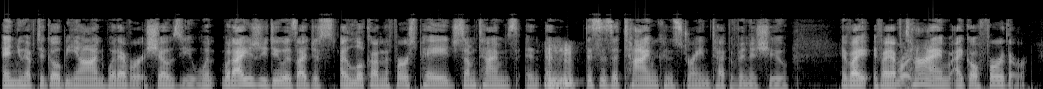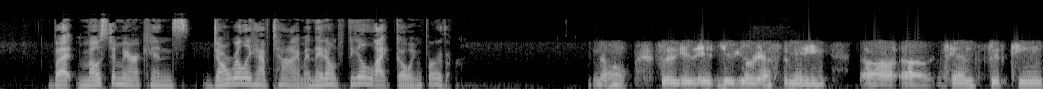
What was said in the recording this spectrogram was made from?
And you have to go beyond whatever it shows you. When, what I usually do is I just I look on the first page. Sometimes, and, and mm-hmm. this is a time constrained type of an issue. If I if I have right. time, I go further. But most Americans don't really have time, and they don't feel like going further. No, so it, it, you're estimating uh, uh, 10, 15,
